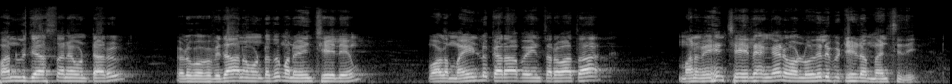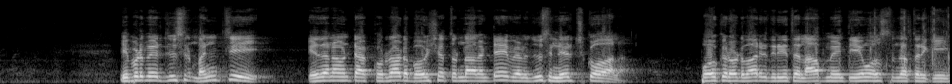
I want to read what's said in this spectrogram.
పనులు చేస్తూనే ఉంటారు. వీళ్ళకి ఒక విధానం ఉండదు మనం ఏం చేయలేం. వాళ్ళ మైండ్లు ఖరాబ్ అయిన తర్వాత మనం ఏం చేయలేం కానీ వాళ్ళు వదిలిపెట్టేయడం మంచిది. ఇప్పుడు మీరు చూసిన మంచి ఏదైనా ఉంటే ఆ కుర్రాడు భవిష్యత్తు ఉండాలంటే వీళ్ళు చూసి నేర్చుకోవాలా? పోకి రోడ్డు వారికి తిరిగితే లాభం ఏంటి? ఏమొస్తుంది అతనికి?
